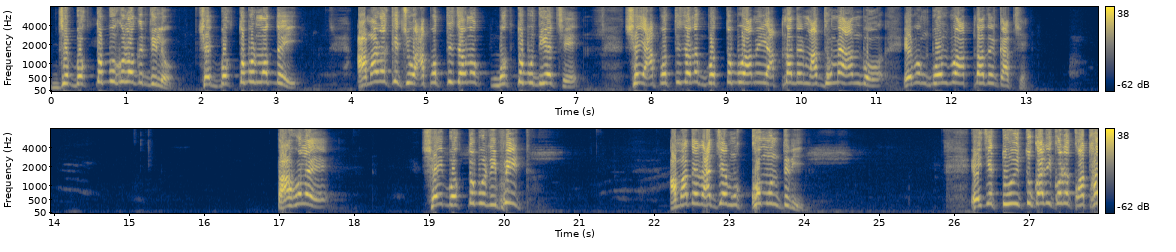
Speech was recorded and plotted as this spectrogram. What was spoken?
যে বক্তব্যগুলোকে দিল, সেই বক্তব্যের মধ্যেই আমারও কিছু আপত্তিজনক বক্তব্য দিয়েছে। সেই আপত্তিজনক বক্তব্য আমি আপনাদের মাধ্যমে আনব এবং বলব আপনাদের কাছে। তাহলে সেই বক্তব্য রিপিট আমাদের রাজ্যের মুখ্যমন্ত্রী এই যে তুই তুকারি করে কথা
